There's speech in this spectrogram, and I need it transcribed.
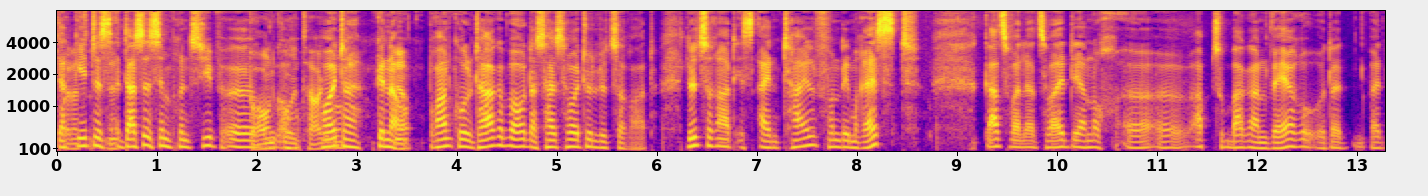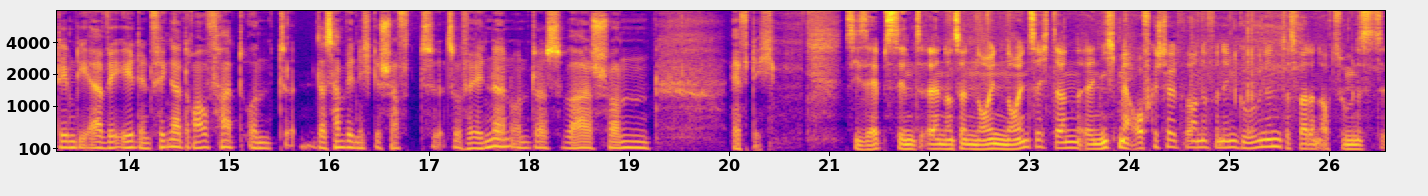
da geht es, das ist im Prinzip äh, heute, genau, ja. Braunkohletagebau, das heißt heute Lützerath. Lützerath ist ein Teil von dem Rest Garzweiler 2, der noch äh, äh, abzubaggern wäre oder bei dem die RWE den Finger drauf hat. Und das haben wir nicht geschafft zu verhindern und das war schon heftig. Sie selbst sind 1999 dann nicht mehr aufgestellt worden von den Grünen. Das war dann auch zumindest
